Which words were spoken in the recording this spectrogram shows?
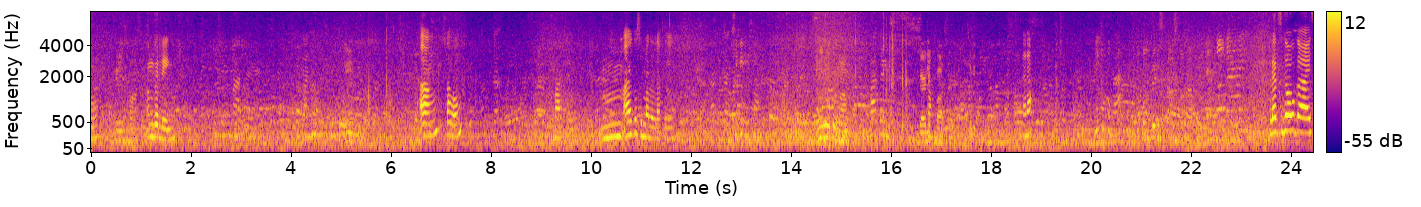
o. Muscle. Ang galing. 280. Ang tahong? Butter. Mm, ay kasi malalaki. Sige, isa. Anong luto ma'am? Butter. Garlic butter. Sige. Tara. Dito ko ba? Let's go guys!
